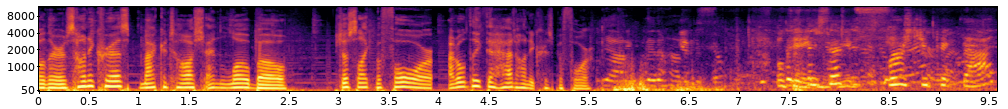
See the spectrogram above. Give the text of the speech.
So there's Honeycrisp, McIntosh, and Lobo. Just like before. I don't think they had Honeycrisp before. Yeah, they don't have it before. Okay, They said you- first you pick that.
